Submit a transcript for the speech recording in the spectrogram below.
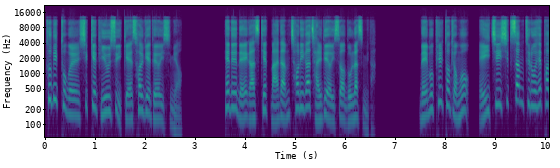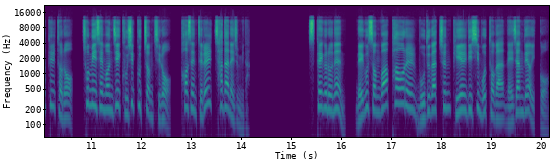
흡입통을 쉽게 비울 수 있게 설계되어 있으며 헤드 내 가스켓 마감 처리가 잘 되어 있어 놀랐습니다. 내부 필터 경우 H13 트루 헤파 필터로 초미세먼지 99.75%를 차단해줍니다. 스펙으로는 내구성과 파워를 모두 갖춘 BLDC 모터가 내장되어 있고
